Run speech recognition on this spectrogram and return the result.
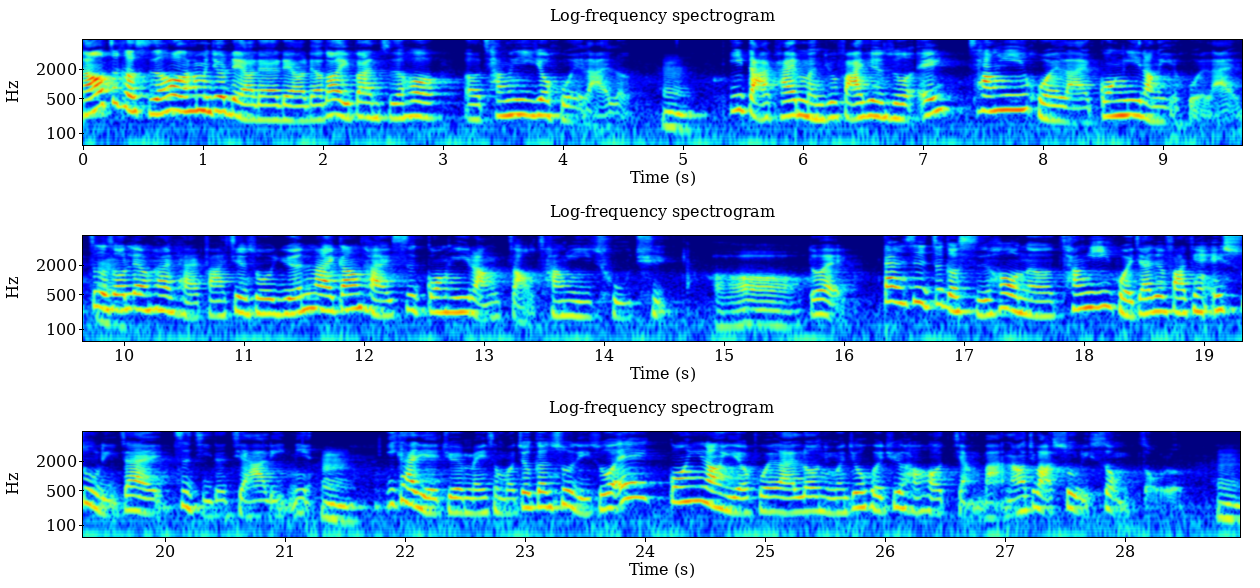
然后这个时候他们就聊聊聊聊到一半之后，呃，苍一就回来了。嗯。一打开门就发现说：“哎、欸，苍一回来，光一郎也回来。”这个时候亮太才发现说：“原来刚才是光一郎找苍一出去。”哦。对。但是这个时候呢，苍一回家就发现，哎，树里在自己的家里面。嗯，一开始也觉得没什么，就跟树里说，哎，光一郎也回来喽，你们就回去好好讲吧。然后就把树里送走了。嗯，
